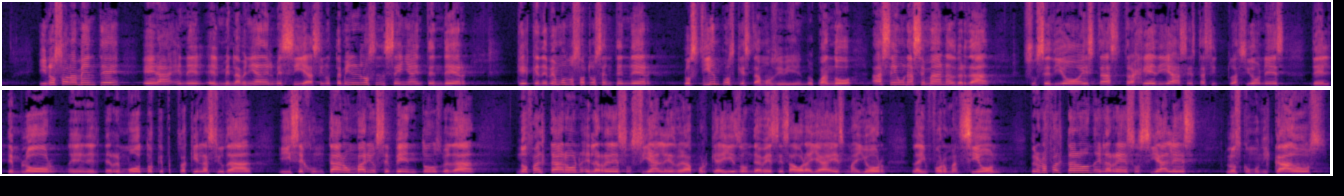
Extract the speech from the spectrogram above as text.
Y no solamente era en, el, la venida del Mesías, sino también nos enseña a entender que, que debemos nosotros entender los tiempos que estamos viviendo. Cuando hace unas semanas, ¿verdad? Sucedió estas tragedias, estas situaciones del temblor, del terremoto que pasó aquí en la ciudad, y se juntaron varios eventos, ¿verdad? No faltaron en las redes sociales, ¿verdad? Porque ahí es donde a veces ahora ya es mayor la información. Pero no faltaron en las redes sociales los comunicados,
